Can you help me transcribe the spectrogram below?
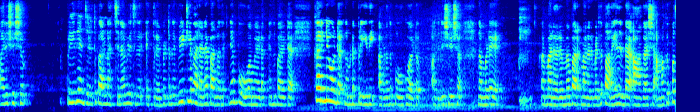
അതിനുശേഷം പ്രീതി അഞ്ചലടുത്ത് പറഞ്ഞ അച്ഛനാ വിളിച്ചത്. എത്രയും പെട്ടെന്ന് വീട്ടിൽ വരാനാ പറഞ്ഞത്. ഞാൻ പോവാം മാഡം എന്ന് പറഞ്ഞിട്ട് കരഞ്ഞുകൊണ്ട് നമ്മുടെ പ്രീതി അവിടെ നിന്ന് അതിനുശേഷം നമ്മുടെ മനോരമ മനോരമ അടുത്ത് പറയുന്നുണ്ട് ആകാശ് അമ്മക്കിപ്പോൾ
